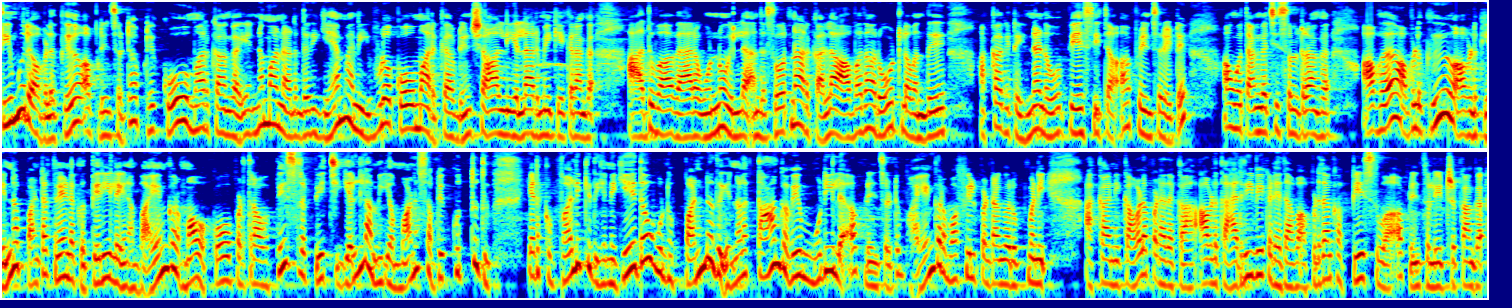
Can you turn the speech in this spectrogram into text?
திமிரு அவளுக்கு அப்படின்னு சொல்லிட்டு அப்படியே கோவமாக இருக்காங்க. என்னம்மா நடந்தது? ஏம்மா நீ இவ்வளோ கோவமாக இருக்க? அப்படின்னு ஷாலினி எல்லாருமே கேட்குறாங்க அதுவா வேற ஒன்றும் இல்லை. அந்த சொர்ணா இருக்கால அவள் தான் ரோட்டில் வந்து அக்கா கிட்ட என்னென்னவோ பேசிட்டா அப்படின்னு சொல்லிட்டு அவங்க தங்கச்சி சொல்கிறாங்க அவள் அவளுக்கு அவளுக்கு என்ன பண்ணுறதுனே எனக்கு தெரியல. என்னை பயங்கரமாக அவள் கோவப்படுத்துறா. அவள் பேசுகிற பேச்சு எல்லாமே என் மனசு அப்படியே குத்துது. எனக்கு வலிக்குது. எனக்கு ஏதோ ஒன்று பண்ணுது. என்னால் தாங்கவே முடியல அப்படின்னு சொல்லிட்டு பயங்கரமாக ஃபீல் பண்ணுறாங்க ருக்மணி. அக்கா நீ கவலைப்படாதக்கா. அவளுக்கு அறிவே கிடையாது. அவள் அப்படி தான் பேசுவா அப்படின்னு சொல்லிட்டு இருக்காங்க.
